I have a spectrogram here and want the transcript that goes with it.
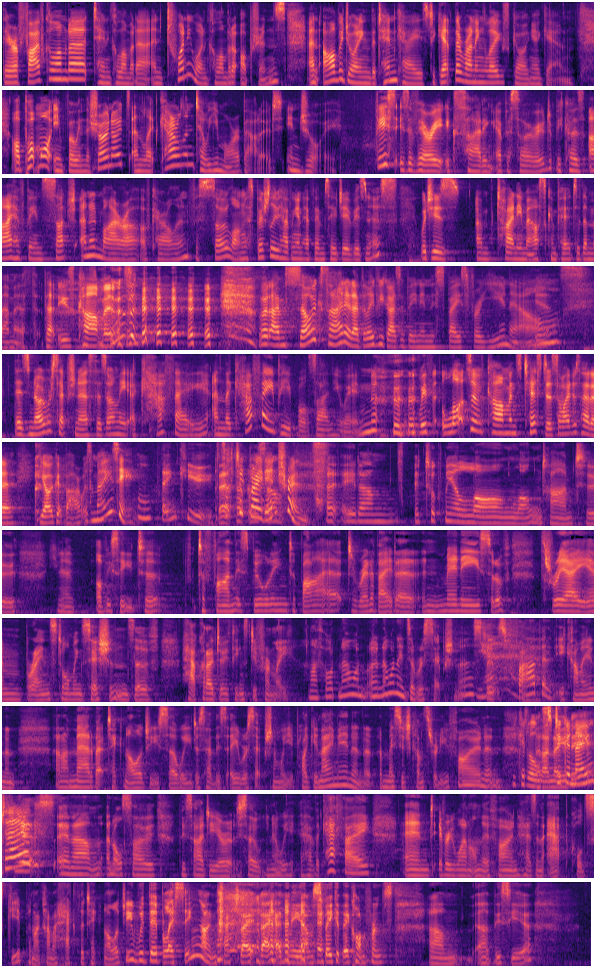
There are 5 kilometre, 10 kilometre, and 21 kilometre options, and I'll be joining the 10Ks to get the running legs going again. I'll pop more info in the show notes and let Carolyn tell you more about it. Enjoy. This is a very exciting episode because I have been such an admirer of Carolyn for so long, especially having an FMCG business, which is a tiny mouse compared to the mammoth that is Carmen's. but I'm so excited. I believe you guys have been in this space for a year now. Yes. There's no receptionist, there's only a cafe, and the cafe people sign you in with lots of Carmen's testers. So I just had a yogurt bar. It was amazing. Oh, thank you. Such a great entrance. It, it um it took me a long, long time to, you know, obviously to to find this building, to buy it, to renovate it, and many sort of 3 a.m. brainstorming sessions of how could I do things differently. And I thought, no one, no one needs a receptionist. It's far better that you come in and, and I'm mad about technology. So we just have this e-reception where you plug your name in and a, a message comes through to your phone and You get a little sticker name tag? Yes, and um, and also this idea. So you know, we have a cafe, and everyone on their phone has an app called Skip, and I kind of hack the technology with their blessing. In fact, they, they had me um, speak at their conference um, uh, this year.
